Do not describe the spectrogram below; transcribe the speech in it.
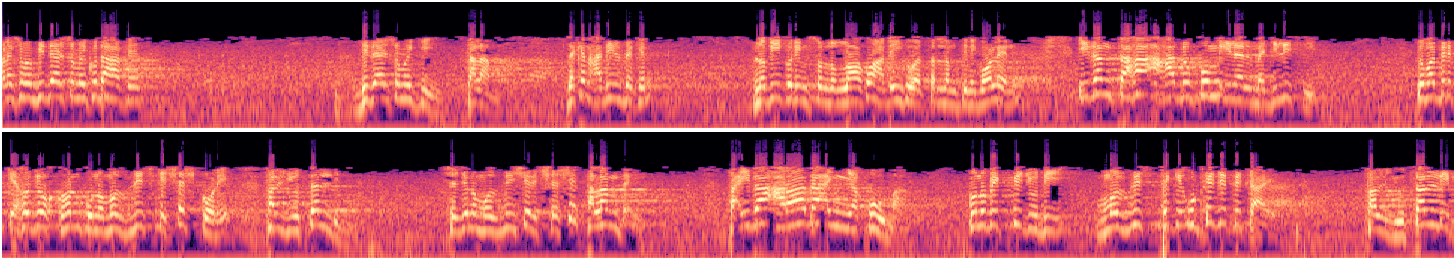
অনেক সময় বিদায়ের সময় খুদা হাফেজ। বিদায়ের সময় কি? সালাম। দেখেন হাদিস দেখেন নবী করিম সাল্লাহ আলাইহু আসাল্লাম তিনি বলেন, ইদান তাহা আহাদুকুম ইলাল মজলিসি। তোমাদের কেহ যখন কোন মজলিসকে শেষ করে, ফাল ইউসাল্লিম সেজন্য মজলিসের শেষে সালাম দেয়। ফাইদা আরাদা আইয়াকুমা কোন ব্যক্তি যদি মজলিস থেকে উঠে যেতে চায়, ফাল ইউসাল্লিম,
